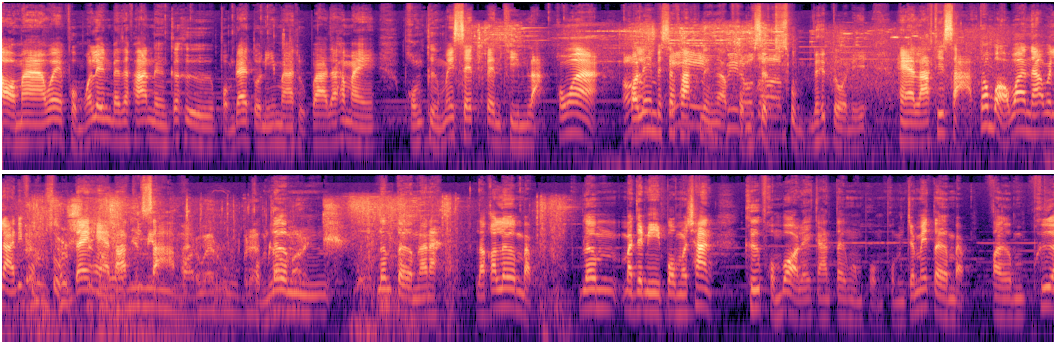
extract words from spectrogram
ต่อมาเว้ยผมก็เล่นไปสักพักหนึ่งก็คือ ผมได้ตัวนี้มาถูกป่ะแล้วทำไมผมถึงไม่เซตเป็นทีมหลัก เพราะว่าพอเล่นไปสักพักหนึ่งอะผมสึกสุ่มได้ตัวนี้แฮร์ลัสที่ 3 ต้องบอกว่านะเวลาที่ผมสุ่มได้แฮร์ลัสที่3อะผมเริ่มเริ่มเติมแล้วนะ แล้วก็เริ่มแบบ เริ่มมันจะมีโปรโมชั่น คือผมบอกเลยการเติมของผม ผมจะไม่เติมแบบเติมเพื่อ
